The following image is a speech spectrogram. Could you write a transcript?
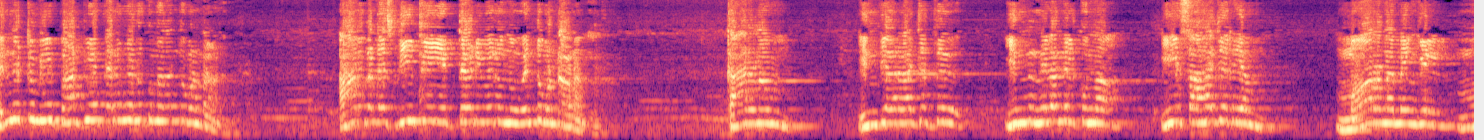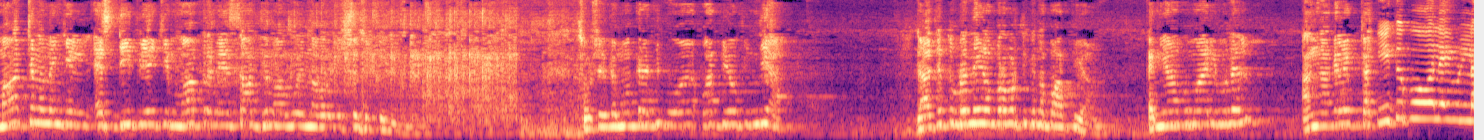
എന്നിട്ടും ഈ പാർട്ടിയെ തെരഞ്ഞെടുക്കുന്നത് എന്തുകൊണ്ടാണ്? ആളുകൾ എസ് ഡി പി ഐയെ തേടി വരുന്നു എന്തുകൊണ്ടാണത് കാരണം ഇന്ത്യ രാജ്യത്ത് ഇന്ന് നിലനിൽക്കുന്ന ഈ സാഹചര്യം മാറണമെങ്കിൽ മാറ്റണമെങ്കിൽ എസ് ഡി പി ഐക്ക് മാത്രമേ സാധ്യമാകൂ എന്ന് അവർ വിശ്വസിക്കുന്നു Social Democratic Party of India രാജ്യത്തുടനീളം പ്രവർത്തിക്കുന്ന പാർട്ടിയാണ്. കന്യാകുമാരി മുതൽ ഇതുപോലെയുള്ള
